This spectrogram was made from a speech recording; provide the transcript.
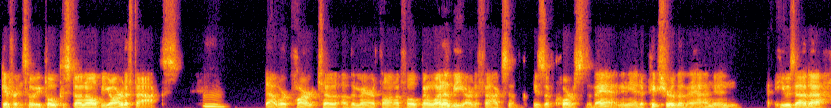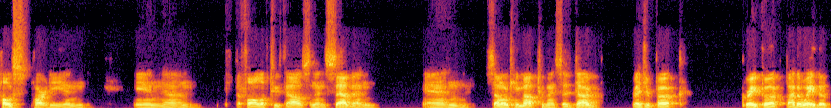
Different, so he focused on all the artifacts mm that were part of, of, the Marathon of Hope. And one of the artifacts of, is, of course, the van. And he had a picture of the van, and he was at a house party in in um, the fall of 2007, and someone came up to him and said, "Doug, read your book, great book. By the way, the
